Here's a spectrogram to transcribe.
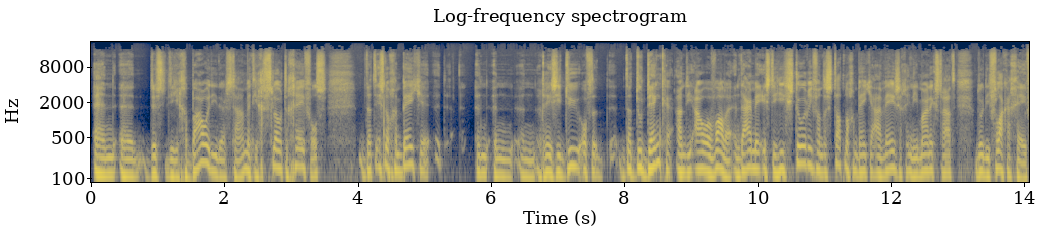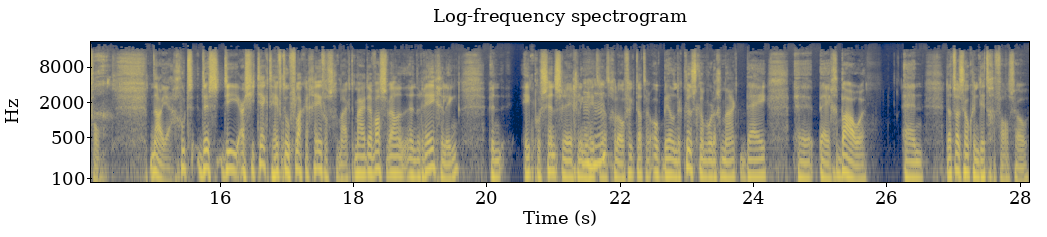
En uh, dus die gebouwen die daar staan met die gesloten gevels, dat is nog een beetje een, een, een residu of dat, dat doet denken aan die oude wallen. En daarmee is de historie van de stad nog een beetje aanwezig in die Marnixstraat door die vlakke gevel. Nou ja, goed. Dus die architect heeft toen vlakke gevels gemaakt. Maar er was wel een, een regeling, een 1%-regeling heette mhm. dat geloof ik, dat er ook beeldende kunst kan worden gemaakt bij, uh, bij gebouwen. En dat was ook in dit geval zo.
